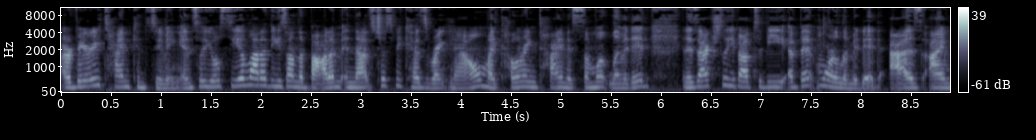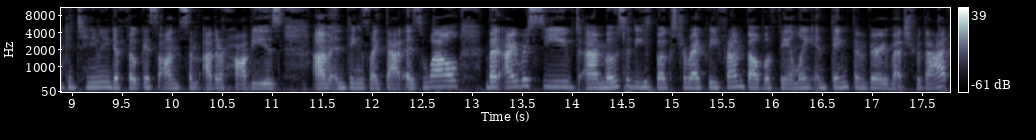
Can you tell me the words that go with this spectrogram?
are very time consuming. And so you'll see a lot of these on the bottom and that's just because right now my coloring time is somewhat limited and is actually about to be a bit more limited as I'm continuing to focus on some other hobbies um, and things like that as well. But I received um, most of these books directly from Belba Family and thank them very much for that.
